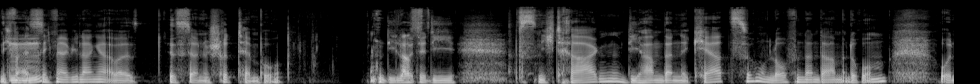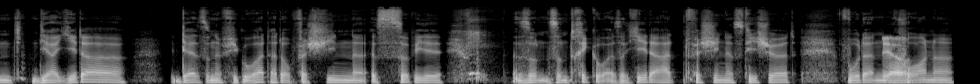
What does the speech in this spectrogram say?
Ich mhm. weiß nicht mehr wie lange, aber es ist ja ein Schritttempo. Und die Leute, die das nicht tragen, die haben dann eine Kerze und laufen dann damit rum. Und ja, jeder, der so eine Figur hat, hat auch verschiedene, ist so wie so, so ein Trikot. Also jeder hat ein verschiedenes T-Shirt, wo dann ja. vorne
